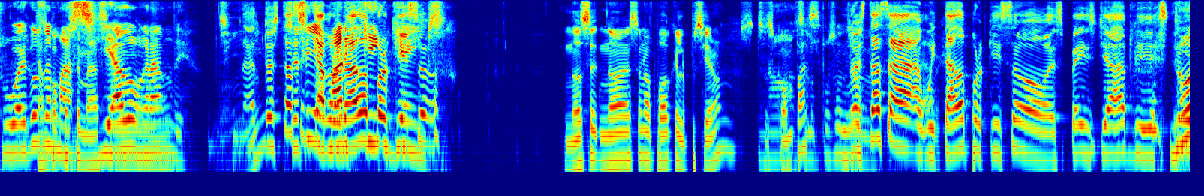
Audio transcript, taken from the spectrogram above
Su ego es demasiado grande. Sí. Ah, Tú estás encabronado porque hizo- James. ¿No, se- ¿No es un apodo que le pusieron sus No, compas? se lo puso el No estás agüitado porque hizo Space Jam y No,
